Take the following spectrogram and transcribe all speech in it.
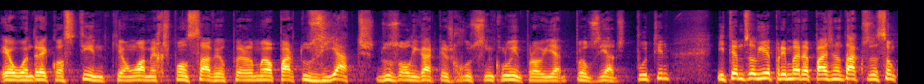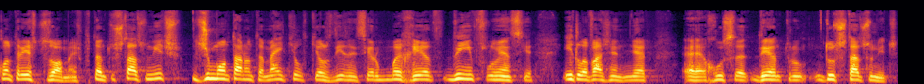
é o Andrei Kostin, que é um homem responsável pela maior parte dos iates dos oligarcas russos, incluindo pelos iates de Putin. E temos ali a primeira página da acusação contra estes homens. Portanto, os Estados Unidos desmontaram também aquilo que eles dizem ser uma rede de influência e de lavagem de dinheiro uh, russa dentro dos Estados Unidos.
